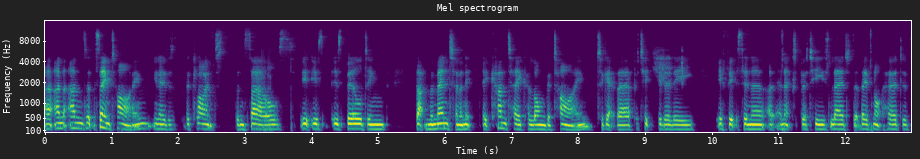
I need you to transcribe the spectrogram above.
Uh, and and at the same time, you know, the, the clients themselves is is building that momentum, and it, it can take a longer time to get there, particularly if it's in a, an expertise led that they've not heard of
